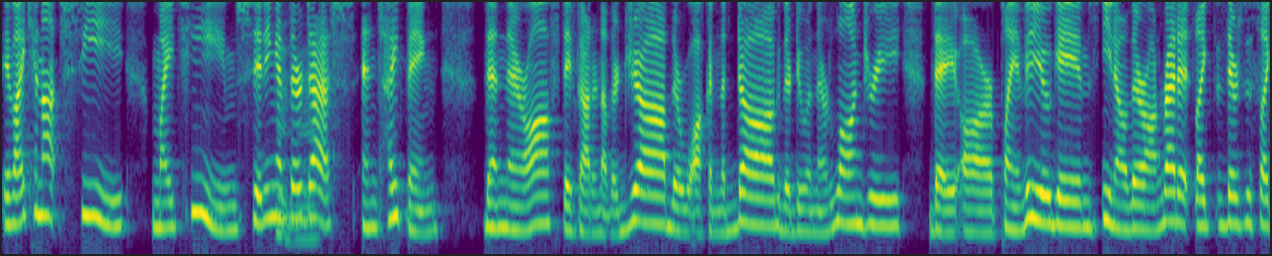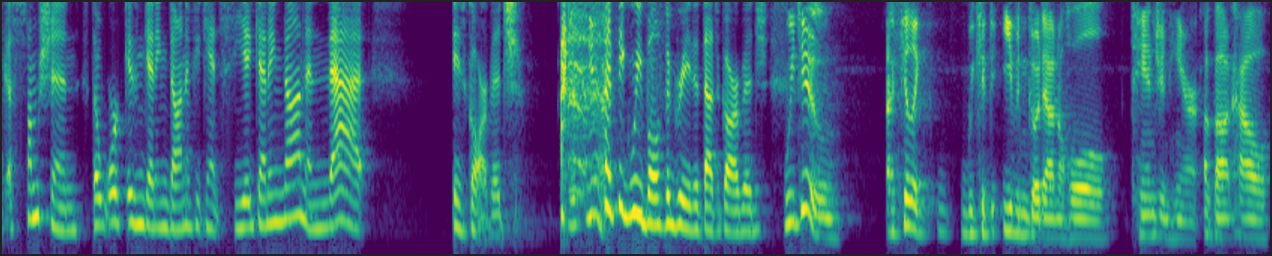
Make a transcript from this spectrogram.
If I cannot see my team sitting at their mm-hmm. desks and typing then they're off. They've got another job. They're walking the dog. They're doing their laundry. They are playing video games. You know, they're on Reddit. Like there's this like assumption that work isn't getting done if you can't see it getting done. And that is garbage. Yeah. I think we both agree that that's garbage. We do. I feel like we could even go down a whole tangent here about how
